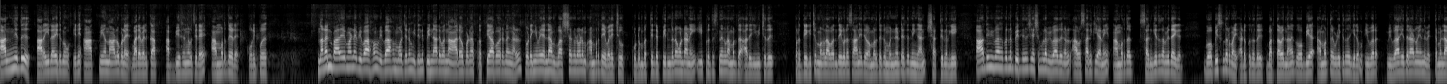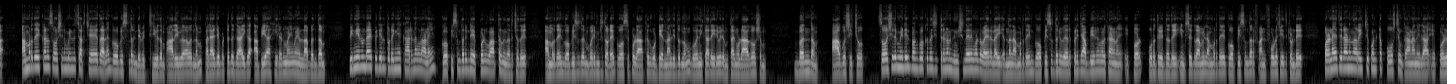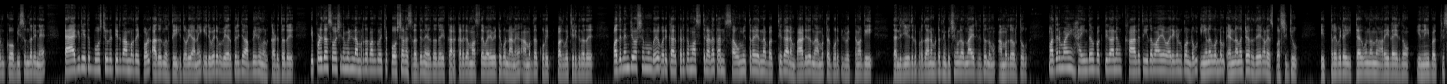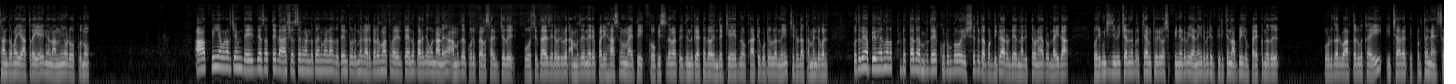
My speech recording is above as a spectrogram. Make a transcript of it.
അന്നിത് അറിയില്ലായിരുന്നു. ഇനി ആത്മീയ നാളുകളെ വരവേൽക്കാം. അഭ്യൂഹങ്ങൾക്കിടെ അമൃതയുടെ കുറിപ്പ്. നടൻ ബാലയുമായുള്ള വിവാഹം വിവാഹമോചനം ഇതിന് പിന്നാലെ വന്ന ആരോപണ പ്രത്യാപരണങ്ങൾ തുടങ്ങിയവയെല്ലാം വർഷങ്ങളോളം അമൃതയെ വലച്ചു കുടുംബത്തിന്റെ പിന്തുണ കൊണ്ടാണ് ഈ പ്രതിസന്ധികൾ അമൃത അതിജീവിച്ചത്. പ്രത്യേകിച്ച് മകൾ അവന്തിയുടെ സാന്നിധ്യം അമൃതയ്ക്ക് മുന്നോട്ടേക്ക് നീങ്ങാൻ ശക്തി നൽകി. ആദ്യ വിവാഹബന്ധം പിരിഞ്ഞതിനു ശേഷമുള്ള വിവാദങ്ങൾ അവസാനിക്കുകയാണ് അമൃത സംഗീത സംവിധായകൻ ഗോപി സുന്ദറുമായി അടുക്കുന്നത്. ഭർത്താവ് എന്നാണ് ഗോപിയെ അമൃത വിളിക്കുന്നതെങ്കിലും ഇവർ വിവാഹിതരാണോ എന്ന് വ്യക്തമല്ല. അമൃതയേക്കാൾ സോഷ്യൽ മീഡിയയിൽ ചർച്ചയായതാണ് ഗോപി സുന്ദറിന്റെ വ്യക്തിജീവിതം. ആദ്യ വിവാഹബന്ധം പരാജയപ്പെട്ടത് ഗായിക അബിയ ഹിരൺമയുമായുള്ള ബന്ധം. പിന്നീടുണ്ടായ പിരിയൽ തുടങ്ങിയ കാരണങ്ങളാണ് ഗോപി സുന്ദറിന്റെ എപ്പോഴും വാർത്തകൾ നിറച്ചത്. അമൃതയും ഗോപിസുന്ദറും ഒരുമിച്ചതോടെ ഗോസിപ്പോൾ ആക്കം കൂട്ടി എന്നാൽ ഇതൊന്നും ഗോനിക്കാതെ ഇരുവരും തങ്ങളുടെ ആഘോഷം ബന്ധം ആഘോഷിച്ചു. സോഷ്യൽ മീഡിയയിൽ പങ്കുവെക്കുന്ന ചിത്രങ്ങൾ നിമിഷനേരം കൊണ്ട് വൈറലായി. എന്നാൽ അമൃതയും ഗോപി സുന്ദർ വേർപിരിഞ്ഞ അഭ്യൂഹങ്ങൾക്കാണ് ഇപ്പോൾ പുറത്തു വരുന്നത് ഇൻസ്റ്റഗ്രാമിൽ അമൃതയെ ഗോപി സുന്ദർ അൺഫോളോ ചെയ്തിട്ടുണ്ട്. പ്രണയത്തിലാണെന്ന് അറിയിച്ചു കൊണ്ടിട്ട പോസ്റ്റും കാണാനില്ല. എപ്പോഴും ഗോപി സുന്ദറിനെ ടാഗ് ചെയ്ത് പോസ്റ്റുകൾ ഇട്ടിരുന്ന അമൃത ഇപ്പോൾ അത് നിർത്തി. ഇതോടെയാണ് ഇരുവരും വേർപിരിഞ്ഞ അഭ്യൂഹങ്ങൾ കടുത്തത്. ഇപ്പോഴത്തെ സോഷ്യൽ മീഡിയയിൽ അമൃത പങ്കുവച്ച പോസ്റ്റാണ് ശ്രദ്ധ നേടുന്നത് കർക്കടക മാസത്തെ വരവേറ്റുകൊണ്ടാണ് അമൃത കുറി പങ്കുവച്ചിരിക്കുന്നത്. പതിനഞ്ച് വർഷം മുമ്പ് ഒരു കർക്കടക മാസത്തിലാണ് താൻ സൗമിത്ര എന്ന ഭക്തിഗാനം പാടിയതെന്ന് അമൃത കുറിപ്പിൽ വ്യക്തമാക്കി. തന്റെ ജീവിതത്തിൽ പ്രധാനപ്പെട്ട നിമിഷങ്ങളിൽ ഒന്നായിരുന്നു ഇതെന്നും അമൃത ഓർത്തു. മധുരമായി ഹൈന്ദവ ഭക്തിഗാനം കാലതീതമായ വരികൾ കൊണ്ടും ഈണം കൊണ്ടും എണ്ണമറ്റ ഹൃദയങ്ങളെ സ്പർശിച്ചു. ഇത്ര വില ഇറ്റാകുമെന്നൊന്നും അറിയില്ലായിരുന്നു. ഇന്ന് ഈ ഭക്തിസാന്ദ്രമായ യാത്രയെ ഞാൻ നന്ദിയോട് ഓർക്കുന്നു. ആത്മീയ വളർച്ചയും ദൈവിക സത്തയിൽ ആശ്വാസം കണ്ടെത്താനുമുള്ള ഹൃദയം തുറന്ന കർക്കിടകമാസം വരൽക്ക എന്ന് പറഞ്ഞുകൊണ്ടാണ് അമൃത കുറിപ്പ് അവസാനിപ്പിച്ചത്. പോസ്റ്റിലായ നിരവധി പേർ അമൃത നേരെ പരിഹാസങ്ങളുമായി കോപ്പി സ്ഥിരമായി പിരിഞ്ഞെന്ന് കേട്ടല്ലോ. എന്തൊക്കെയായിരുന്നു കാട്ടിക്കൂട്ടുകളെന്ന് ചിലരുടെ കമന്റുകൾ പൊതുവെ അഭ്യൂഹങ്ങൾ കൊടുത്താൽ അമൃതയെ കുടുംബവും ഈശ്വരത്തോട് പ്രതികാരമുണ്ട് എന്നാൽ ഇത്തവണ അതുണ്ടായില്ല ഒരുമിച്ച് ജീവിക്കാനെന്ന് പ്രഖ്യാപിച്ച ഒരു വർഷം പിന്നിടവെയാണ് ഇരുവരും പിരിക്കുന്ന അഭ്യൂഹം പരക്കുന്നത്. കൂടുതൽ വാർത്തകൾക്കായി ഈ ചാനൽ ഇപ്പോൾ തന്നെ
